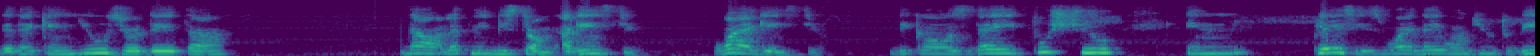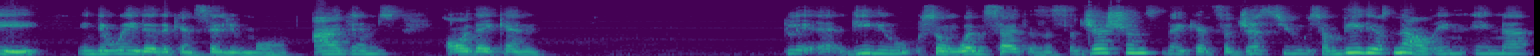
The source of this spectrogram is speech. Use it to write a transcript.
that they can use your data. Now, let me be strong against you. Why against you? Because they push you in places where they want you to be in the way that they can sell you more items or they can play, uh, give you some website as a suggestions they can suggest you some videos now in in a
